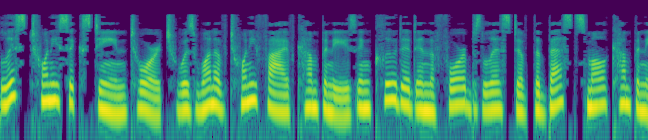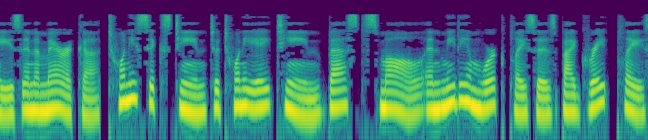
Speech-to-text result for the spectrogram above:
List 2016 Torch was one of 25 companies included in the Forbes list of the best small companies in America 2016 to 2018 Best Small and Medium Workplaces by Great Place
